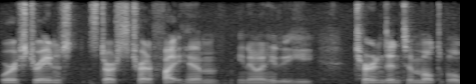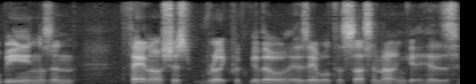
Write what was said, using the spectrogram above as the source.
where Strange starts to try to fight him, you know, and he he turns into multiple beings and Thanos just really quickly though is able to suss him out and get his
